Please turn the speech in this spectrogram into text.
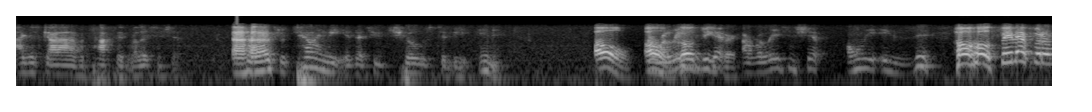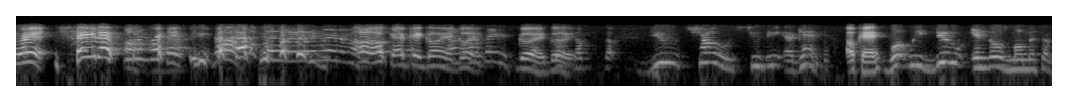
"I just got out of a toxic relationship." Uh-huh. What you're telling me is that you chose to be in it. Oh, oh, go deeper. A relationship only exists. Ho ho, say that for the rant. Say that for the Oh, rant. no, wait a oh, okay, okay, go ahead, go ahead, go ahead, go the- ahead. the- the- you chose to be again. Okay. What we do in those moments of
